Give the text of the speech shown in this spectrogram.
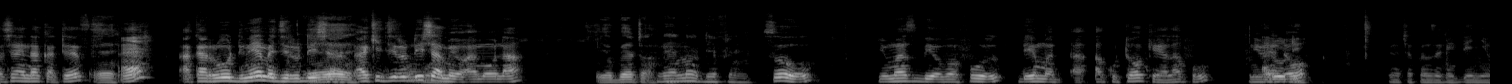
ashaenda katest Eh, eh? akarudi ni amejirudisha. Eh. akijirudisha ame, ameona hiyo beta they are not different. So you must be of a fool dem akutoke alafu ni Arudi. cha kwanza ni denye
